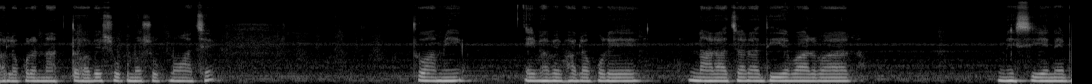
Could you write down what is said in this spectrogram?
ভালো করে নাড়তে হবে, শুকনো শুকনো আছে। তো আমি এইভাবে ভালো করে নাড়াচাড়া দিয়ে বারবার মিশিয়ে নেব,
